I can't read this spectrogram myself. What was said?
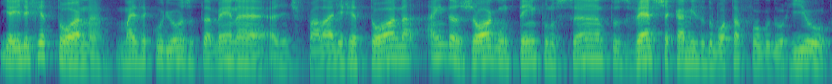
E aí ele retorna, mas é curioso também, né, a gente falar, ele retorna, ainda joga um tempo no Santos, veste a camisa do Botafogo do Rio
